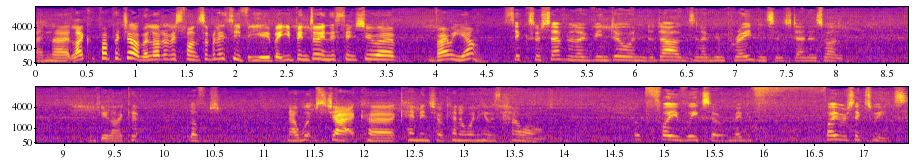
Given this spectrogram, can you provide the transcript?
And uh, like a proper job, a lot of responsibility for you. But you've been doing this since you were very young. Six or seven, I've been doing the dogs, and I've been parading since then as well. Do you like it? Love it. Now, Whips Jack uh, came into your kennel when he was how old? About five weeks or maybe five or six weeks.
